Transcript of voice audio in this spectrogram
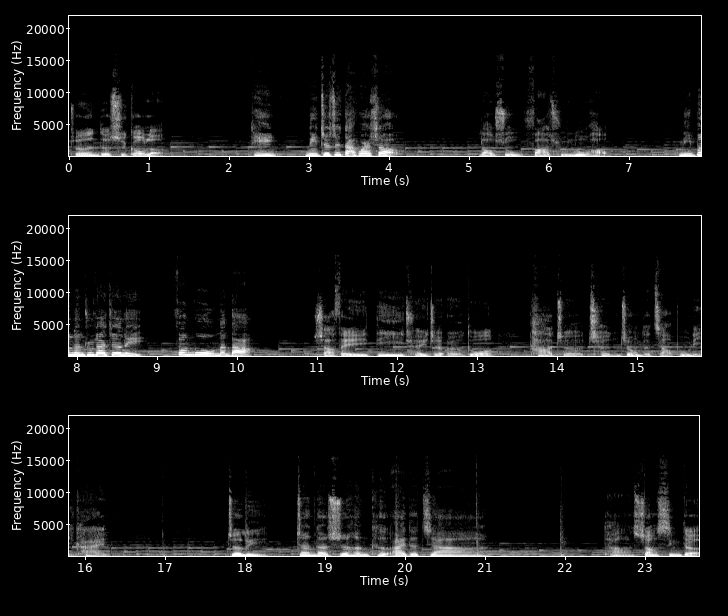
真的是够了！停！你这只大怪兽！老鼠发出怒吼：“你不能住在这里，放过我们吧！”沙菲低垂着耳朵，踏着沉重的脚步离开。这里真的是很可爱的家。他伤心的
